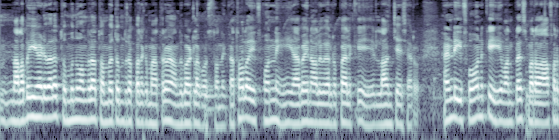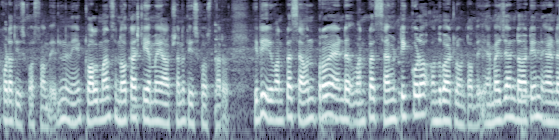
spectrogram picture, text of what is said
నలభై ఏడు వేల తొమ్మిది వందల తొంభై తొమ్మిది రూపాయలకి మాత్రమే అందుబాటులోకి వస్తుంది. గతంలో ఈ ఫోన్ని యాభై నాలుగు వేల రూపాయలకి లాంచ్ చేశారు. అండ్ ఈ ఫోన్కి వన్ ప్లస్ మరో ఆఫర్ కూడా తీసుకొస్తుంది. దీనిని twelve months no cost EMI option తీసుకొస్తున్నారు. ఇది OnePlus seven pro and OnePlus సెవెంటీకి కూడా అందుబాటులో ఉంటుంది. Amazon dot in and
